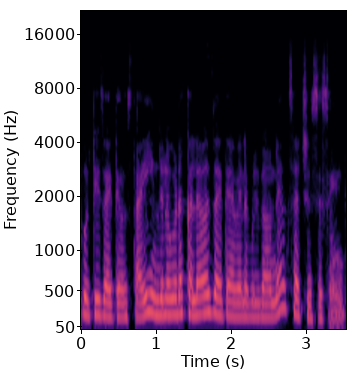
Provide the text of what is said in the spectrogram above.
కుర్తీస్ అయితే వస్తాయి. ఇందులో కూడా కలర్స్ అయితే అవైలబుల్గా ఉన్నాయి. ఒకసారి చూసేసేయండి.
